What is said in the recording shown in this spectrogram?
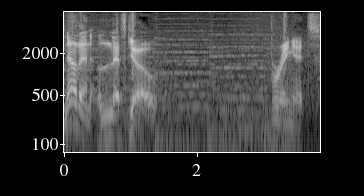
Now then, let's go. Bring it.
